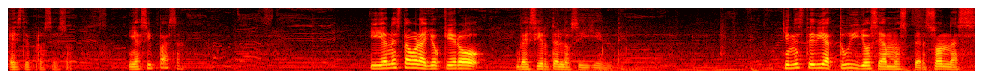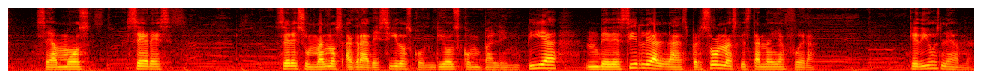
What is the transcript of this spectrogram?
este proceso. Y así pasa. Y en esta hora yo quiero decirte lo siguiente. Que en este día tú y yo seamos personas, seamos seres, seres humanos agradecidos con Dios, con valentía de decirle a las personas que están allá afuera que Dios le ama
